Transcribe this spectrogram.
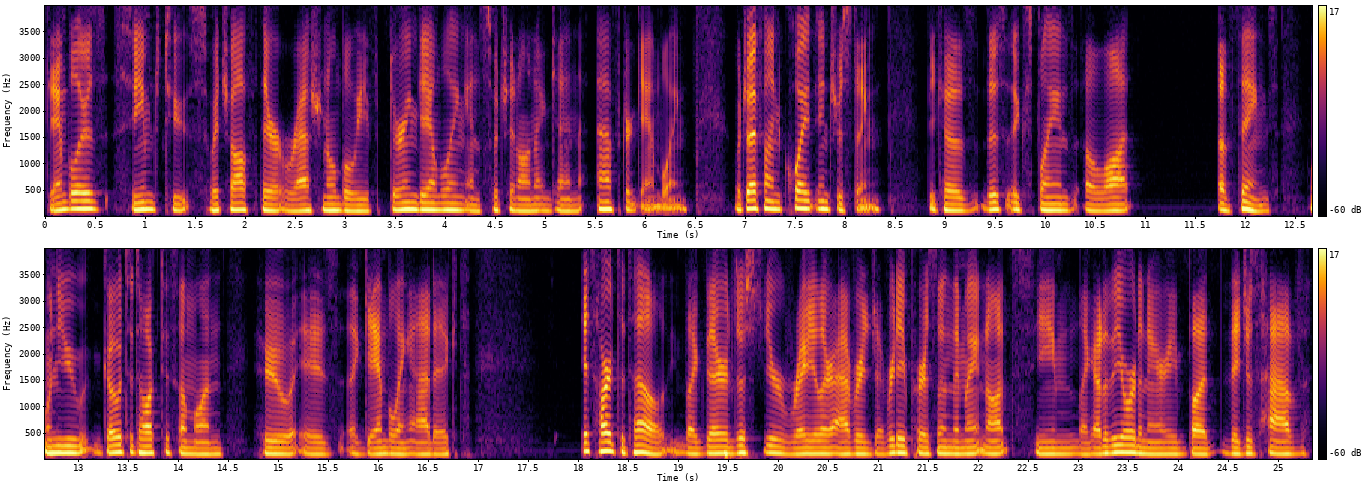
Gamblers seemed to switch off their rational belief during gambling and switch it on again after gambling, which I find quite interesting because this explains a lot of things. When you go to talk to someone who is a gambling addict, it's hard to tell. Like they're just your regular average everyday person. They might not seem like out of the ordinary, but they just have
